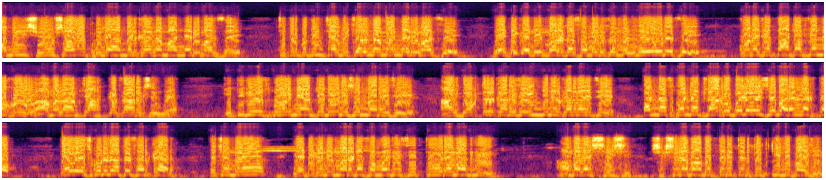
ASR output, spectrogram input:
आम्ही शिवशाहू फुले आंबेडकरांना मानणारी माणसं आहे. छत्रपतींच्या विचारांना मानणारी माणसं आहे. या ठिकाणी मराठा समाजाचं म्हणणं एवढंच आहे. कोणाच्या ताटातलं नको. आम्हाला आमच्या हक्काचं आरक्षण द्या. किती दिवस पोरांनी आमच्या डोनेशन भरायचे आज डॉक्टर करायचे इंजिनियर करायचे. पन्नास पन्नास लाख रुपये डोनेशन भरायला लागतात. त्यावेळेस कुठे जातं सरकार? त्याच्यामुळे या ठिकाणी मराठा समाजाची तीव्र मागणी. आम्हाला शिक्षणाबाबत तरी तरतूद केली पाहिजे.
